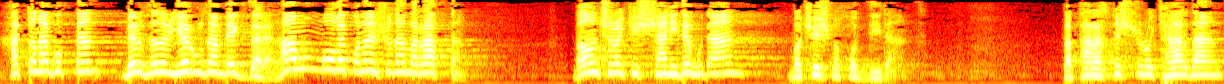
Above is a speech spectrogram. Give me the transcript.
حتی نگفتن برزدار یه روزم بگذره. همون موقع بلند شدن و رفتن. و آنچه را که شنیده بودند با چشم خود دیدند و پرستششون رو کردند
